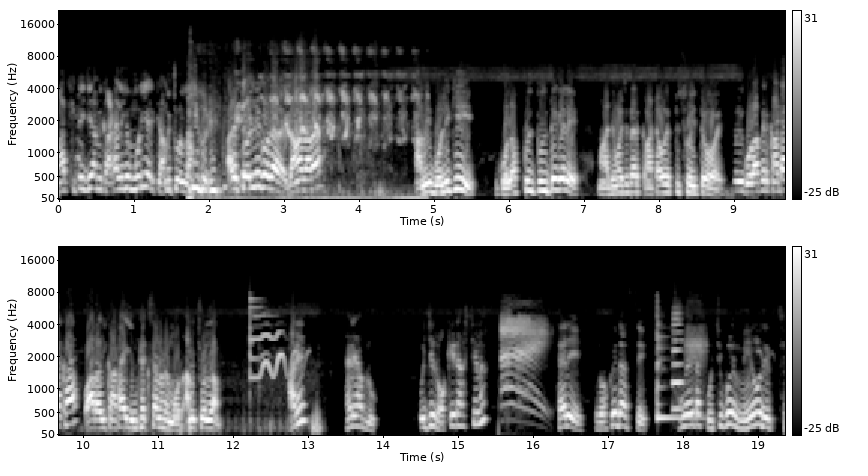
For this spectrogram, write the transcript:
মাছ খেতে যে আমি কাঁটা লেগে মরি আর কি আমি চললাম। আরে চললি কোথায়? দাঁড়া দাঁড়া। আমি বলি কি গোলাপ ফুল তুলতে গেলে মাঝে মাঝে তার কাঁটাও একটু সইতে হয়। তুই গোলাপের কাঁটা খা আর ওই কাঁটায় ইনফেকশন হয়ে মর। আমি চললাম। আরে হ্যাঁ রে হাবলু ওই যে রকেট আসছে না? হ্যাঁ রে রকেট আসছে। আমি একটা কচি করে মেয়েও দেখছি।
